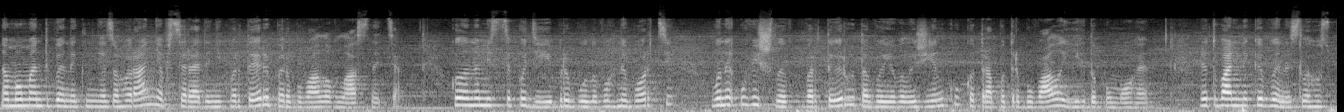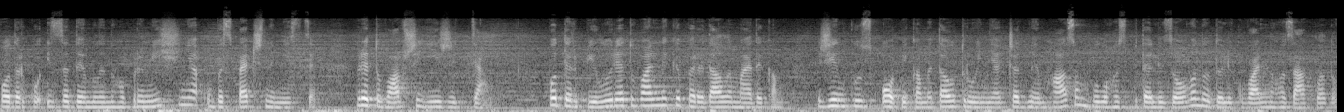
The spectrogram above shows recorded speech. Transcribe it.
На момент виникнення загорання всередині квартири перебувала власниця. Коли на місце події прибули вогнеборці, вони увійшли в квартиру та виявили жінку, котра потребувала їх допомоги. Рятувальники винесли господарку із задимленого приміщення у безпечне місце, врятувавши їй життя. Потерпілу рятувальники передали медикам. Жінку з опіками та отруєння чадним газом було госпіталізовано до лікувального закладу.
